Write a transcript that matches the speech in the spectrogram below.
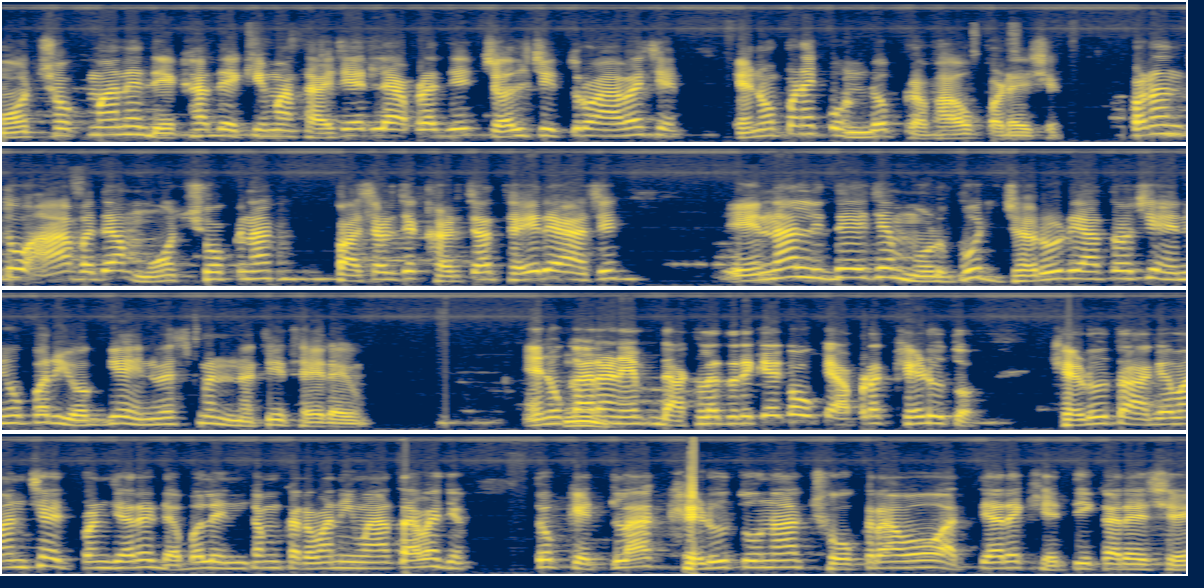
મોજશોખમાં ને દેખાદેખીમાં થાય છે. એટલે આપણા જે ચલચિત્રો આવે છે એનો પણ એક ઊંડો પ્રભાવ પડે છે. પરંતુ આ બધા મોજશોખના પાછળ જે ખર્ચા થઈ રહ્યા છે એના લીધે જે મૂળભૂત જરૂરિયાતો છે એની ઉપર યોગ્ય ઇન્વેસ્ટમેન્ટ નથી થઈ રહ્યું. એનું કારણ એ દાખલા તરીકે કહું કે આપણા ખેડૂતો ખેડૂતો આગેવાન છે જ પણ જ્યારે ડબલ ઇન્કમ કરવાની વાત આવે છે તો કેટલા ખેડૂતોના છોકરાઓ અત્યારે ખેતી કરે છે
